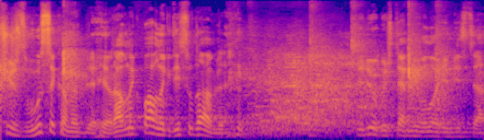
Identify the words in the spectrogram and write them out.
Хочеш з вусиками, бля? Равлик Павлик, іди сюди, бля. Ти любиш темні вологі місця.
